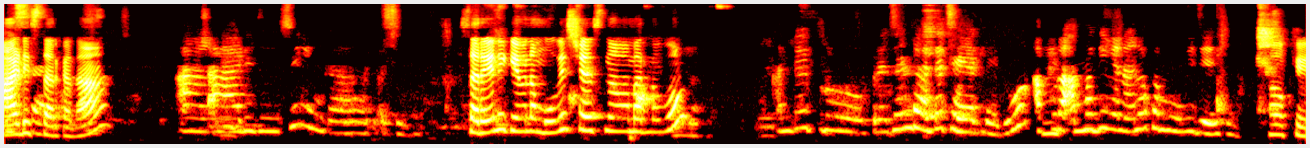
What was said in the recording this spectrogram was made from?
ఆడిస్తారు కదా. సరే నీకేమైనా మూవీస్ చేస్తున్నావా మరి నువ్వు? అంటే ఇప్పుడు ప్రెసెంట్ అయితే చేయట్లేదు. అప్పుడు అమ్మకి అని ఒక మూవీ చేసిన ఓకే.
